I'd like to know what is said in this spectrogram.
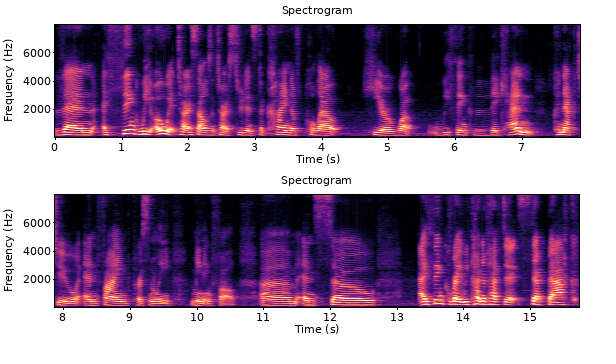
then I think we owe it to ourselves and to our students to kind of pull out here what we think they can connect to and find personally meaningful. Um, and so I think, right, we kind of have to step back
